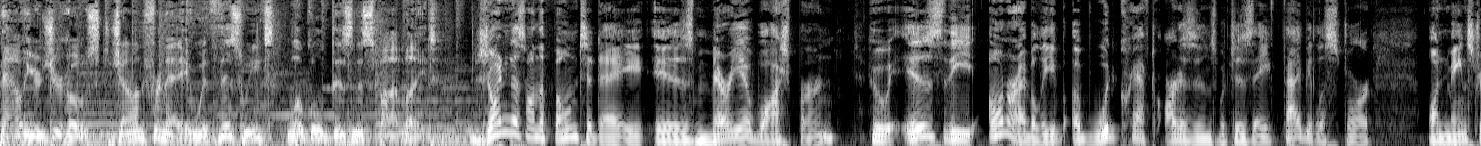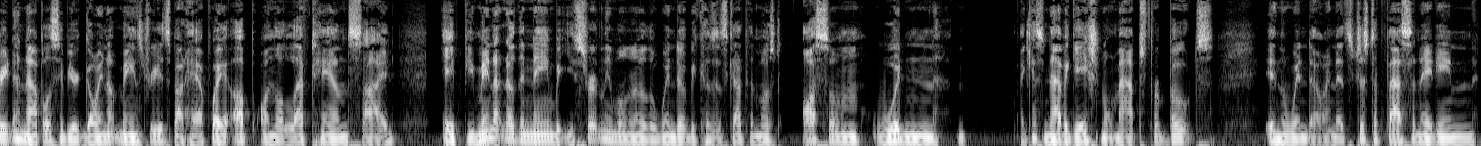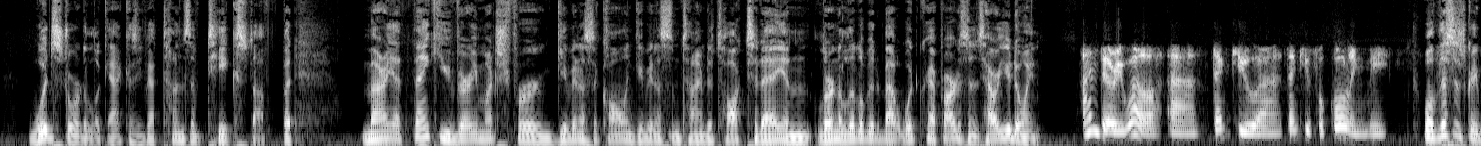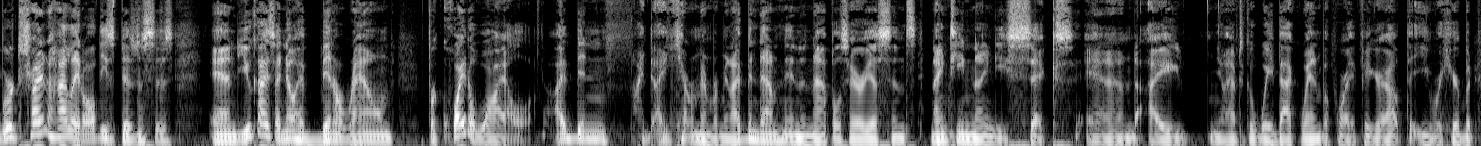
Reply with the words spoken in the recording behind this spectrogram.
Now, here's your host, John Frenaye, with this week's Local Business Spotlight. Joining us on the phone today is Merja Washburn, who is the owner, I believe, of Woodcraft Artisans, which is a fabulous store on Main Street in Annapolis. If you're going up Main Street, it's about halfway up on the left hand side. If you may not know the name, but you certainly will know the window because it's got the most awesome wooden, I guess, navigational maps for boats in the window. And it's just a fascinating wood store to look at because you've got tons of teak stuff. But Merja, thank you very much for giving us a call and giving us some time to talk today and learn a little bit about Woodcraft Artisans. How are you doing? I'm very well. Uh, thank you. Uh, thank you for calling me. Well, this is great. We're trying to highlight all these businesses, and you guys I know have been around for quite a while. I've been, I, I, can't remember. I mean, I've been down in Annapolis area since 1996, and I, you know, I have to go way back when before I figure out that you were here. But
